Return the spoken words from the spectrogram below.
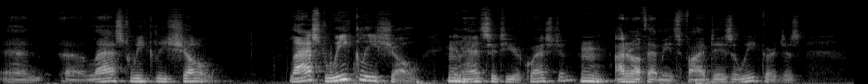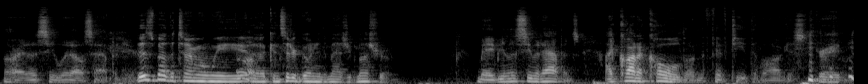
and uh, last weekly show. Last weekly show, in answer to your question. I don't know if that means five days a week or just. All right, let's see what else happened here. This is about the time when we Oh. uh, considered going to the Magic Mushroom. Maybe let's see what happens. I caught a cold on the 15th of August. Great.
